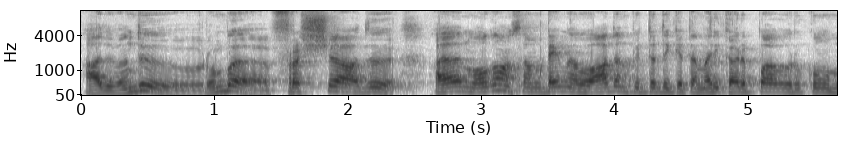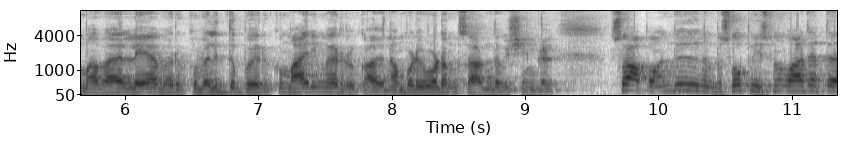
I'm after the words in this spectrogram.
அது வந்து ரொம்ப ஃப்ரெஷ்ஷாக அது. அதாவது முகம் சம்டைம் வாதம் பித்தத்துக்கு ஏற்ற மாதிரி கருப்பாகவும் இருக்கும் வெள்ளையாகவும் இருக்கும் வெளுத்து போயிருக்கும் மாறி மாதிரி இருக்கும். அது நம்மளுடைய உடம்பு சார்ந்த விஷயங்கள். ஸோ அப்போ வந்து நம்ம சோப்பு யூஸ் பண்ணி வாதத்தை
